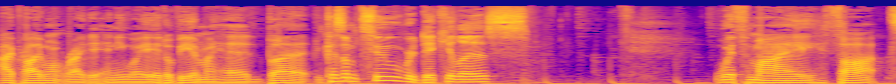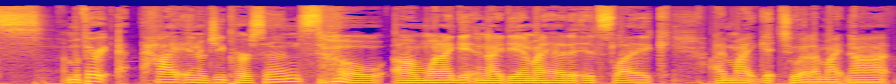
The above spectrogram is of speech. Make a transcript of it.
I probably won't write it anyway. It'll be in my head, but because I'm too ridiculous with my thoughts. I'm a very high energy person, so um, when I get an idea in my head, it's like I might get to it, I might not,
